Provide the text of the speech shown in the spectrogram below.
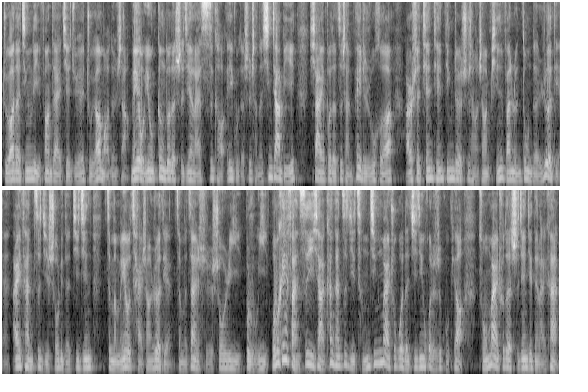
主要的精力放在解决主要矛盾上，没有用更多的时间来思考 A 股的市场的性价比，下一波的资产配置如何，而是天天盯着市场上频繁轮动的热点，哀叹自己手里的基金怎么没有踩上热点，怎么暂时收益。不如意，我们可以反思一下，看看自己曾经卖出过的基金或者是股票，从卖出的时间节点来看，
